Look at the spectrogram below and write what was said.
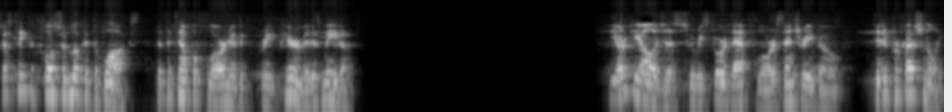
Just take a closer look at the blocks that the temple floor near the Great Pyramid is made of. The archaeologists who restored that floor a century ago did it professionally.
